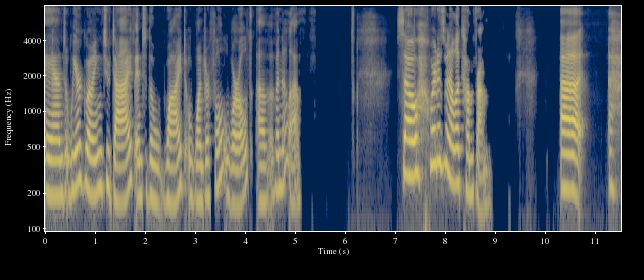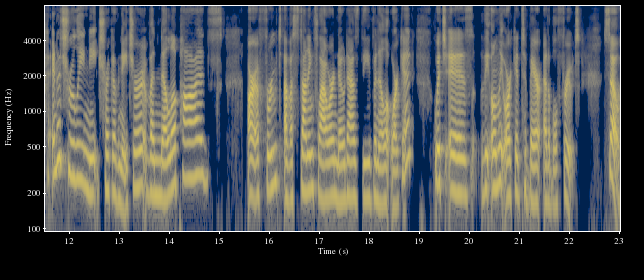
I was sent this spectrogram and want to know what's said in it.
and we are going to dive into the wide, wonderful world of vanilla. So, where does vanilla come from? Uh, in a truly neat trick of nature, vanilla pods are a fruit of a stunning flower known as the vanilla orchid, which is the only orchid to bear edible fruit. So,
